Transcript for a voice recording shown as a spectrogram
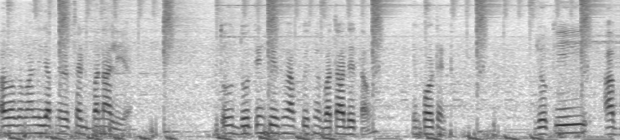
अब अगर मान लीजिए आपने वेबसाइट बना लिया तो दो तीन चीज़ मैं आपको इसमें बता देता हूँ इम्पोर्टेंट जो कि आप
